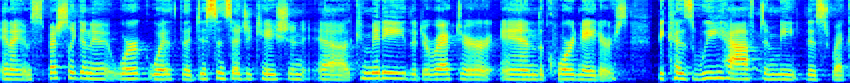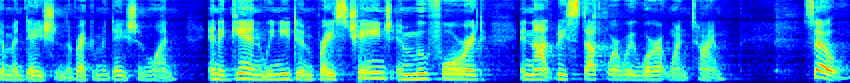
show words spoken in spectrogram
and I am especially going to work with the Distance Education uh, Committee, the director, and the coordinators, because we have to meet this recommendation, the recommendation one. And again, we need to embrace change and move forward and not be stuck where we were at one time. So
